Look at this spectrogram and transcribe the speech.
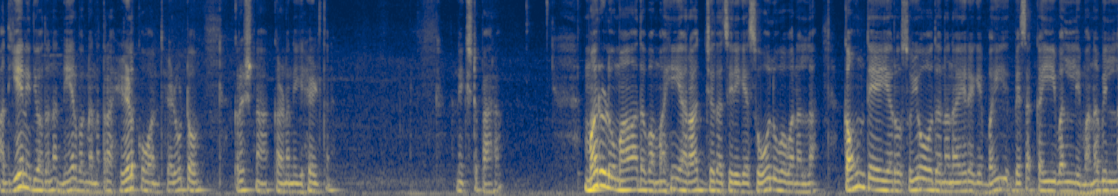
ಅದು ಏನಿದೆಯೋ ಅದನ್ನು ನೇರವಾಗಿ ನನ್ನ ಹತ್ರ ಹೇಳ್ಕೋ ಅಂತ ಹೇಳ್ಬಿಟ್ಟು ಕೃಷ್ಣ ಕರ್ಣನಿಗೆ ಹೇಳ್ತಾನೆ. Next para. ಮರುಳು ಮಾಧವ ಮಹಿಯ ರಾಜ್ಯದ ಸಿರಿಗೆ ಸೋಲುವವನಲ್ಲ. ಕೌಂತೆಯರು ಸುಯೋಧನನ ಎರೆಗೆ ಬೈ ಬೆಸಕೈವಲ್ಲಿ ಮನವಿಲ್ಲ.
